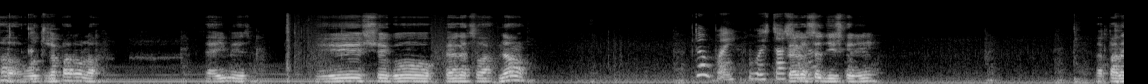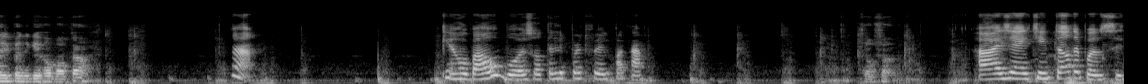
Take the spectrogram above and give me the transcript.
Ah, o outro já parou lá. É aí mesmo. E chegou. Pega sua. Não! Então, pai, eu vou estacionar. Pega seu disco ali. Vai parar aí pra ninguém roubar o carro? Ah. Quem roubar, roubou. Eu só teleporto ele pra cá. Então fala. Ai, gente, então depois você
